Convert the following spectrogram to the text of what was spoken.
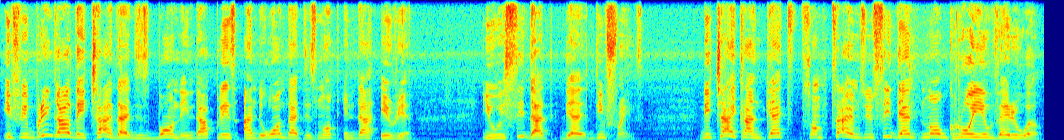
If you bring out the child that is born in that place and the one that is not in that area, you will see that they are different. The child can get sometimes you see them not growing very well.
